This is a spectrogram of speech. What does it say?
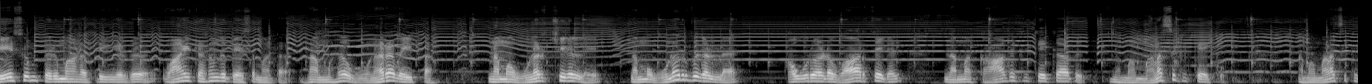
பேசும் பெருமாள் அப்படிங்கிறது வாய் திறந்து பேச மாட்டார். நம்ம உணர வைப்பார். நம்ம உணர்ச்சிகளில் நம்ம உணர்வுகளில் அவரோட வார்த்தைகள் நம்ம காதுக்கு கேட்காது நம்ம மனசுக்கு கேட்கும் நம்ம மனசுக்கு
